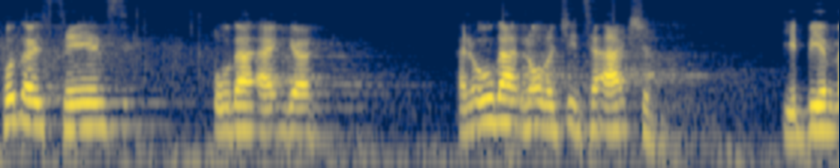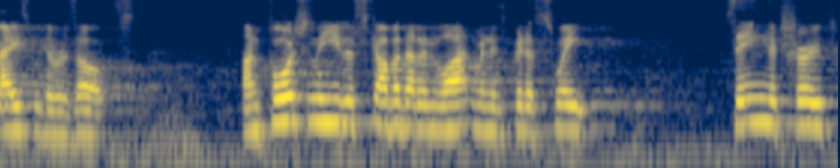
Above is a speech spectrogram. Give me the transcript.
Put those tears, all that anger, and all that knowledge into action. You'd be amazed with the results. Unfortunately, you discover that enlightenment is bittersweet. Seeing the truth,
